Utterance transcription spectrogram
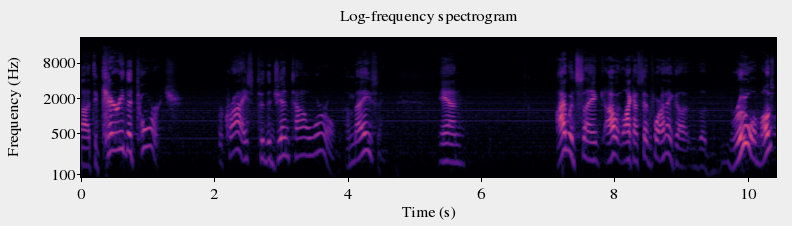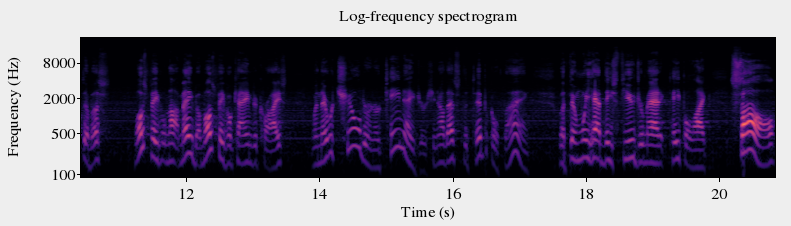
uh, to carry the torch for Christ to the Gentile world. Amazing. And I would think, I would, like I said before, I think the, the rule, most of us, most people, not me, but most people came to Christ when they were children or teenagers. You know, that's the typical thing. But then we have these few dramatic people like Saul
